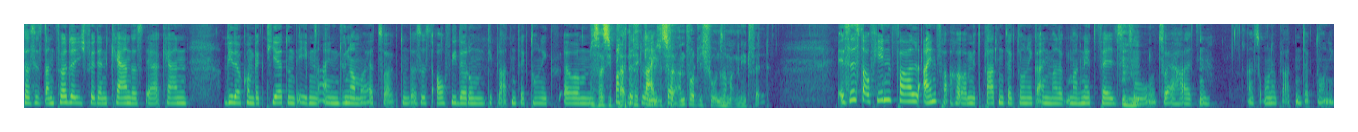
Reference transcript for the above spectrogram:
das ist dann förderlich für den Kern, dass der Kern wieder konvektiert und eben ein Dynamo erzeugt. Und das ist auch wiederum die Plattentektonik. Ähm, Das heißt, die Plattentektonik ist verantwortlich für unser Magnetfeld? Es ist auf jeden Fall einfacher, mit Plattentektonik ein Ma- Magnetfeld Mhm. zu, zu erhalten, als ohne Plattentektonik.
